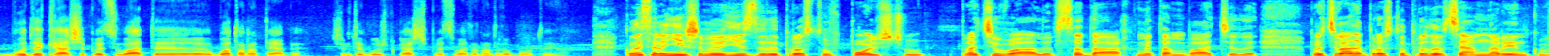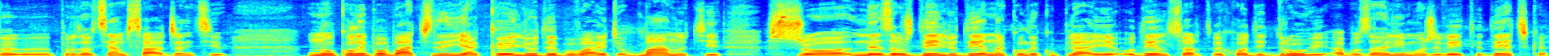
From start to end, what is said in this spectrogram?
буде краще працювати робота на тебе. Чим ти будеш краще працювати над роботою. Колись раніше ми їздили просто в Польщу, працювали в садах, ми там бачили. Працювали просто продавцем на ринку, продавцем саджанців. Ну, коли побачили, як люди бувають обмануті, що не завжди людина, коли купляє один сорт, виходить другий, або взагалі може вийти дичка,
